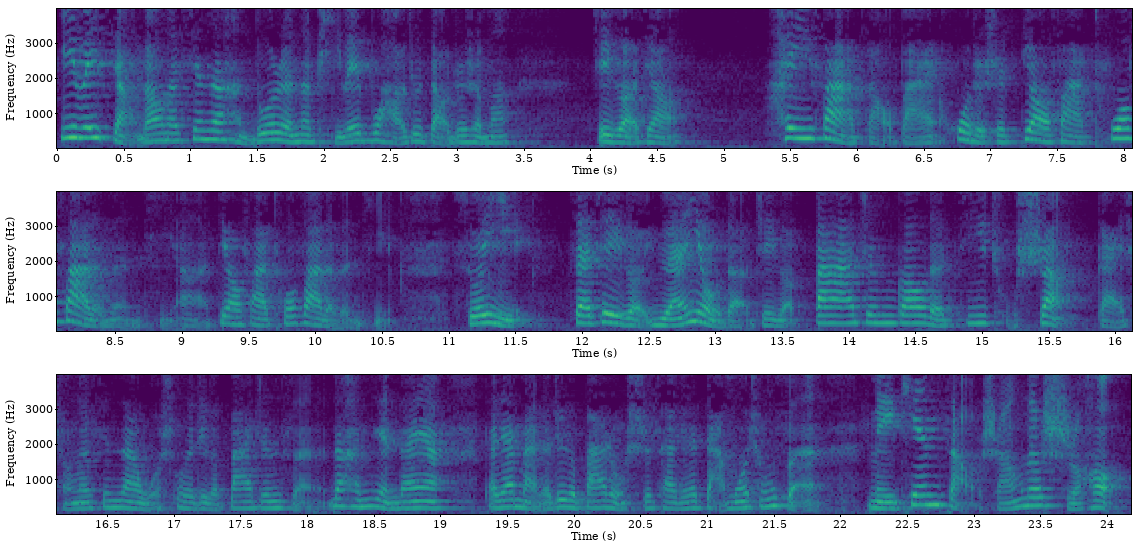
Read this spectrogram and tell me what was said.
因为想到呢，现在很多人呢脾胃不好，就导致什么？这个叫。黑发早白，或者是掉发脱发的问题啊，掉发脱发的问题，所以在这个原有的这个八珍膏的基础上，改成了现在我说的这个八珍粉。那很简单呀，大家买的这个八种食材，给它打磨成粉，每天早上的时候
